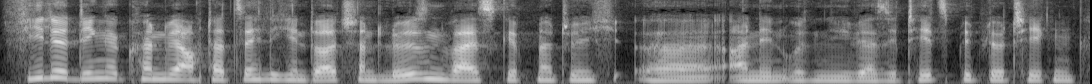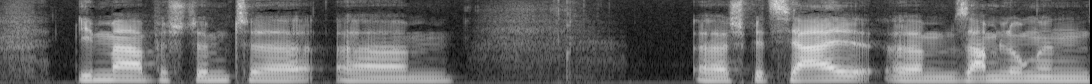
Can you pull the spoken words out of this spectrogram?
viele Dinge können wir auch tatsächlich in Deutschland lösen, weil es gibt natürlich äh, an den Universitätsbibliotheken immer bestimmte ähm, äh, Spezialsammlungen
